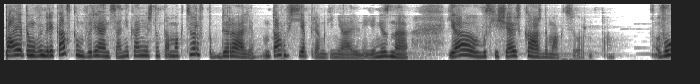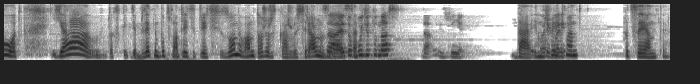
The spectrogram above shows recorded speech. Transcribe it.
поэтому в американском варианте они, конечно, там актеров подбирали. Ну, там все прям гениальные, я не знаю. Я восхищаюсь каждым актером там. Вот. Я, так сказать, обязательно буду смотреть и третий сезон, и вам тоже расскажу. Сериал называется... Да, это будет у нас... Да, извини. Да, In говори, Treatment. Говори пациенты.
